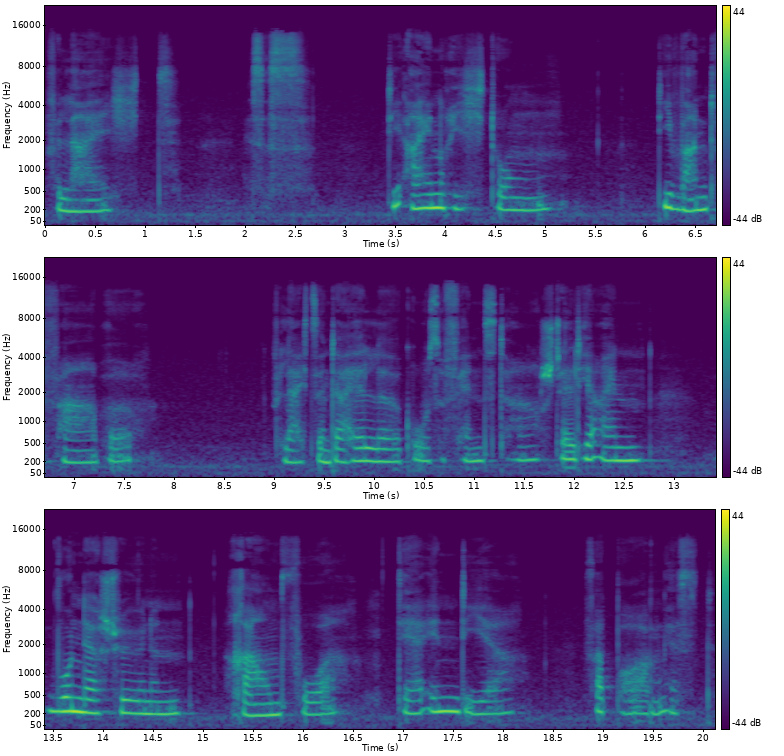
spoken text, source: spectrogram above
vielleicht ist es die Einrichtung, die Wandfarbe, vielleicht sind da helle, große Fenster. Stell dir einen wunderschönen Raum vor, der in dir verborgen ist.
